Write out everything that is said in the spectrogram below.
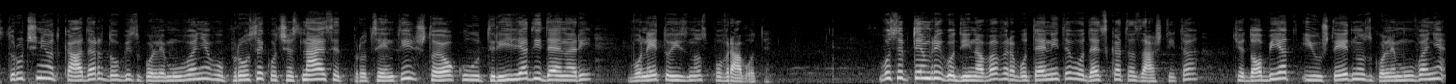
Стручниот кадар доби зголемување во просек од 16%, што е околу 3000 денари во нето износ по вработен. Во септември годинава вработените во детската заштита ќе добијат и уште едно зголемување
